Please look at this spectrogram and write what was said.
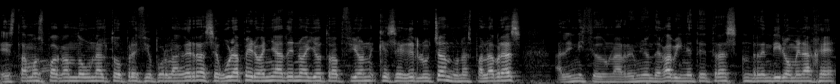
Estamos pagando un alto precio por la guerra, segura, pero añade no hay otra opción que seguir luchando. Unas palabras al inicio de una reunión de gabinete tras rendir homenaje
